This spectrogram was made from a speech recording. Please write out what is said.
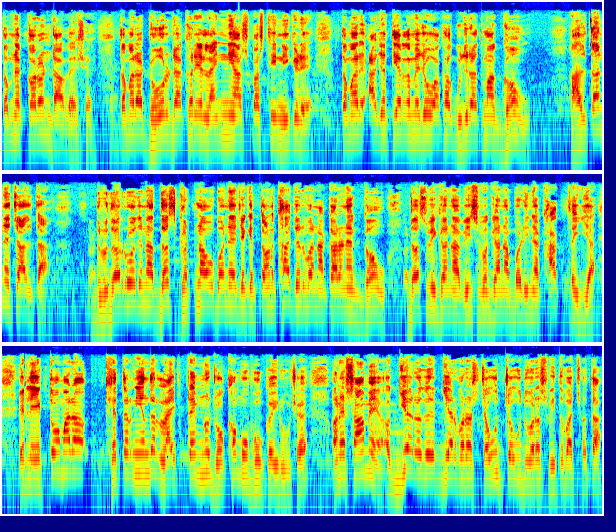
તમને કરંટ આવે છે. તમારા ઢોર ઢાખર એ લાઈનની આસપાસથી નીકળે. તમારે આજે અત્યારે તમે જો આખા ગુજરાતમાં ઘઉં હાલતા ને ચાલતા દરરોજના દસ ઘટનાઓ બને છે કે તણખા જરવાના કારણે ઘઉં દસ વીઘાના, વીસ વીઘાના બળીને ખાક થઈ ગયા. એટલે એક તો અમારા ખેતરની અંદર લાઈફ ટાઈમનું જોખમ ઊભું કર્યું છે અને સામે અગિયાર અગિયાર વર્ષ ચૌદ ચૌદ વર્ષ વીતવા છતાં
